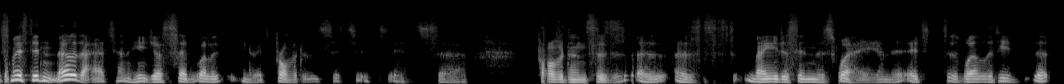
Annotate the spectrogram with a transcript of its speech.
Smith didn't know that, and he just said, "Well, it, you know, it's providence. It's it's it's." Uh, providence has, has, has, made us in this way. And it's as well that he that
